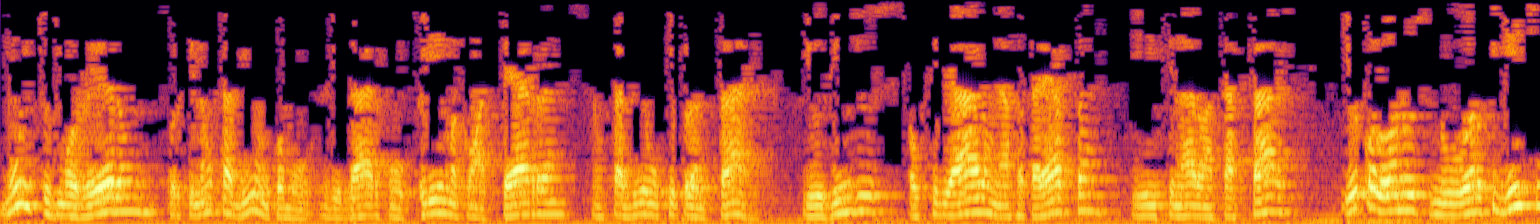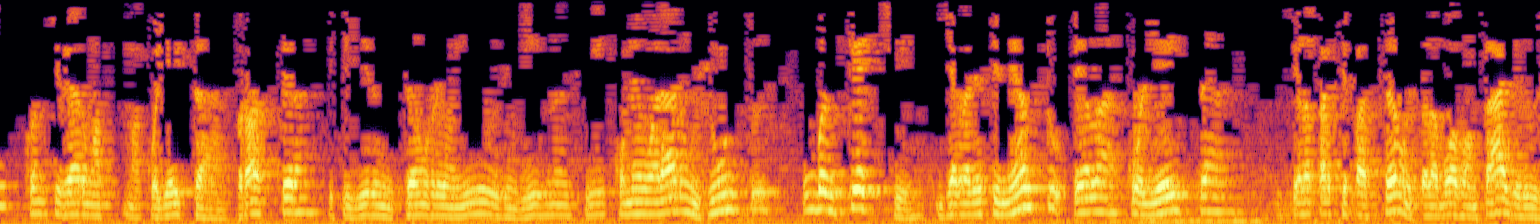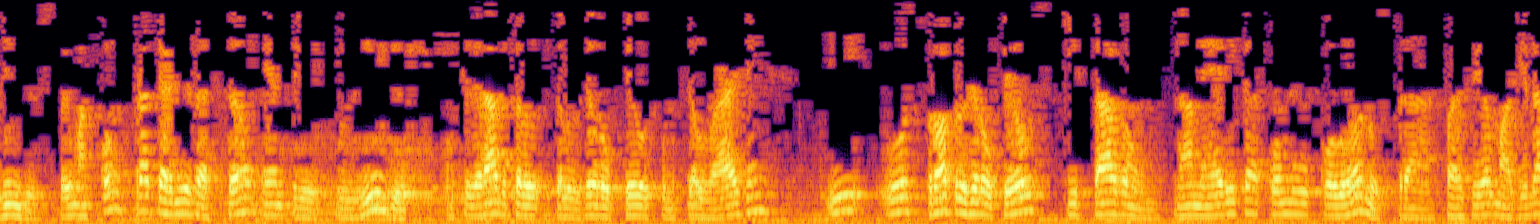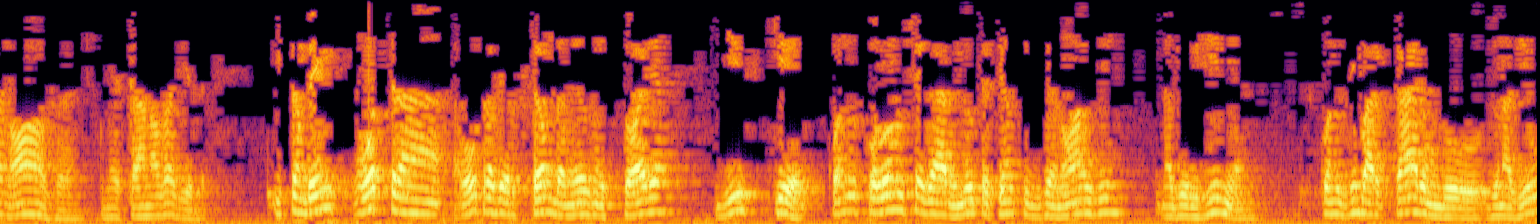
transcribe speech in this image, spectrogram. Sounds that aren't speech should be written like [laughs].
muitos morreram porque não sabiam como lidar com o clima, com a terra, não sabiam o que plantar. E os índios auxiliaram nessa tarefa e ensinaram a caçar. E os colonos, no ano seguinte, quando tiveram uma, uma colheita próspera, decidiram então reunir os indígenas e comemoraram juntos um banquete de agradecimento pela colheita, pela participação e pela boa vontade dos índios. Foi uma confraternização entre os índios, considerados pelo, pelos europeus como selvagens, e os próprios europeus que estavam na América como colonos para fazer uma vida nova, começar a nova vida. E também outra, outra versão da mesma história diz que quando os colonos chegaram em 1719 na Virgínia, quando desembarcaram do, do navio,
